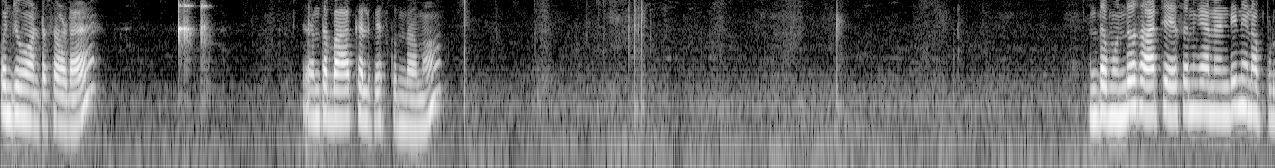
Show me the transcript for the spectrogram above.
కొంచెం వంట సోడా. ఇదంతా బాగా కలిపేసుకుందాము. ఇంత ముందు ఒకసారి చేశాను కానండి నేను అప్పుడు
